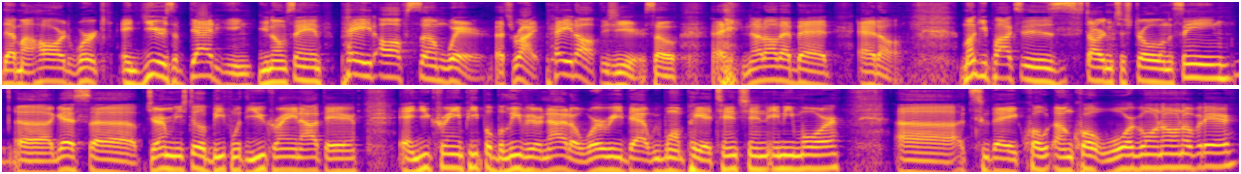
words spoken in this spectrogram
that my hard work and years of daddying, you know what I'm saying, paid off somewhere. That's right, paid off this year. So hey, not all that bad at all. Monkeypox is is starting to stroll on the scene. Uh, I guess uh, Germany's still beefing with the Ukraine out there, and Ukraine people, believe it or not, are worried that we won't pay attention anymore uh, to the quote unquote war going on over there.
